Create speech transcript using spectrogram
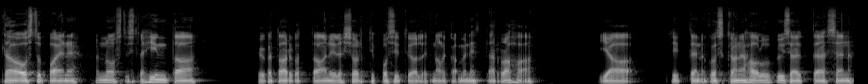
tämä ostopaine nosti sitä hintaa, joka tarkoittaa niille shorttipositioille, että ne alkaa menettää rahaa. Ja sitten, koska ne haluaa pysäyttää sen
